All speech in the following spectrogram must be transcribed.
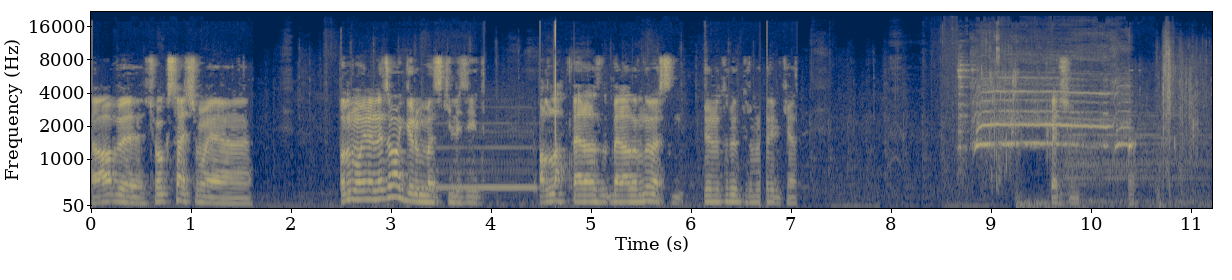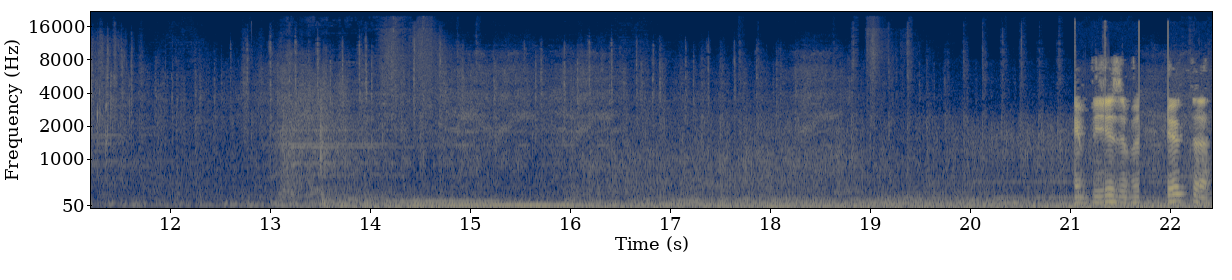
Abi çok saçma ya. Oğlum oyuna ne zaman görünmez kilisi? Allah bela, belalarını versin. Jeneratörü bitirmeleri imkan. Kaçın. Yapacağız yapacak yok da.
